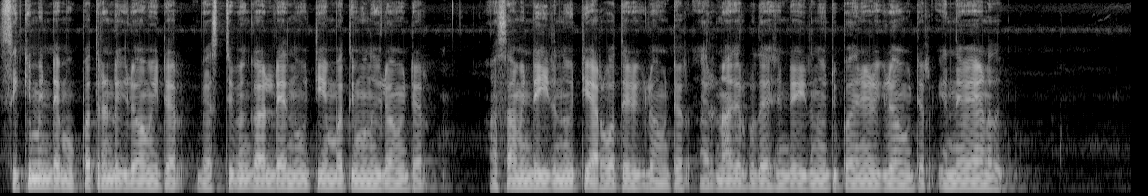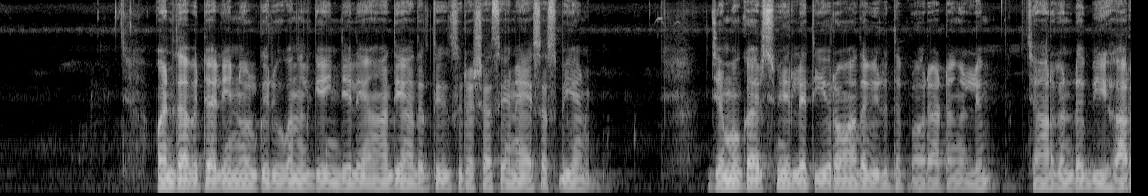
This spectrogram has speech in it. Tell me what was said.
സിക്കിമിന്റെ മുപ്പത്തിരണ്ട് കിലോമീറ്റർ വെസ്റ്റ് ബംഗാളിന്റെ നൂറ്റി എൺപത്തി മൂന്ന് കിലോമീറ്റർ അസാമിന്റെ ഇരുന്നൂറ്റി അറുപത്തേഴ് കിലോമീറ്റർ അരുണാചൽ പ്രദേശിന്റെ ഇരുന്നൂറ്റി പതിനേഴ് കിലോമീറ്റർ എന്നിവയാണത്. വനിതാ ബറ്റാലിയനുകൾക്ക് രൂപം നൽകിയ ഇന്ത്യയിലെ ആദ്യ അതിർത്തി സുരക്ഷാ സേന എസ് എസ് ബി ആണ്. ജമ്മു കാശ്മീരിലെ തീവ്രവാദ വിരുദ്ധ പോരാട്ടങ്ങളിലും ജാർഖണ്ഡ് ബീഹാർ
